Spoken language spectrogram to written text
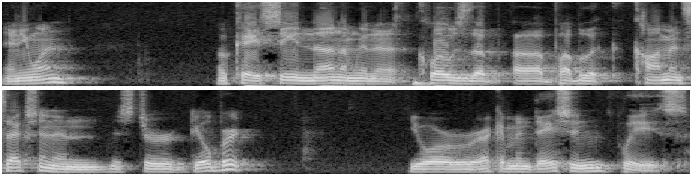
Anyone? Okay, seeing none, I'm going to close the uh, public comment section. And Mr. Gilbert, your recommendation, please.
